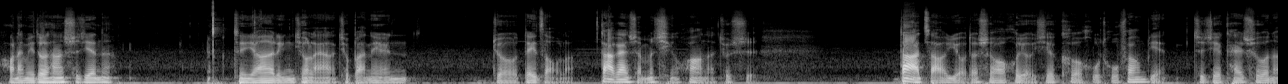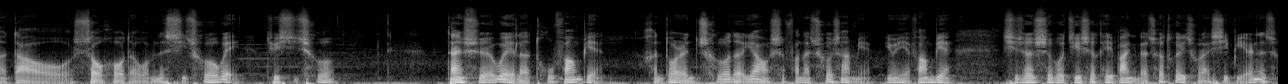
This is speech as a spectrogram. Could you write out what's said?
后来没多长时间呢，这幺二零就来了，就把那人就逮走了。大概什么情况呢？就是大早有的时候会有一些客户图方便，直接开车呢到售后的我们的洗车位去洗车，但是为了图方便。很多人车的钥匙放在车上面，因为也方便，洗车师傅及时可以把你的车退出来洗别人的车。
